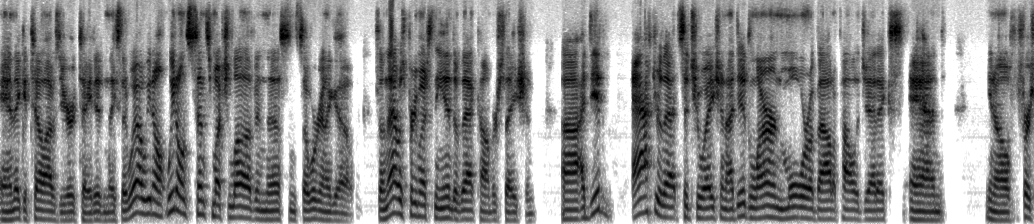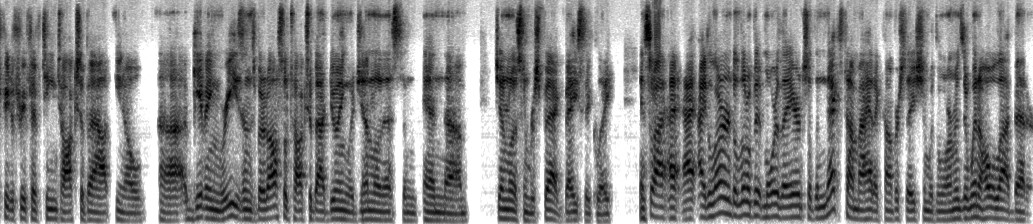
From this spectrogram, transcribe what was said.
and they could tell I was irritated. And they said, well, we don't, we don't sense much love in this. And so we're going to go. So that was pretty much the end of that conversation. Uh, I did after that situation, I did learn more about apologetics and you know first peter 3.15 talks about you know uh, giving reasons but it also talks about doing with gentleness and and um, gentleness and respect basically. And so I, I, I learned a little bit more there. And so the next time i had a conversation with the mormons it went a whole lot better.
